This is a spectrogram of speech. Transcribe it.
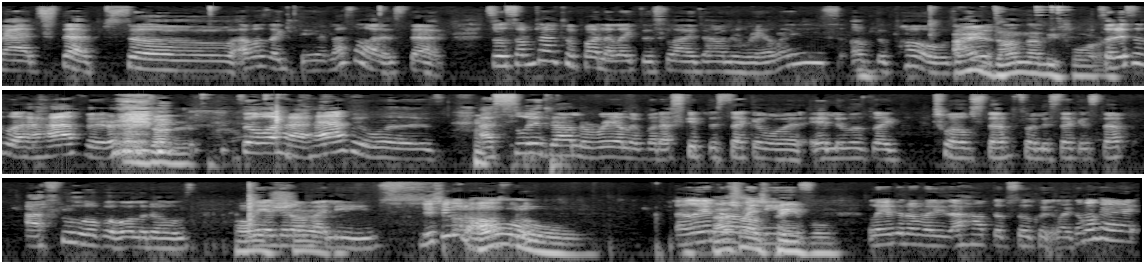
mad steps. So I was like, damn, that's a lot of steps. So sometimes for fun, I like to slide down the railings of the poles. I right? have done that before. So this is what happened. I've done it. So what had happened was I slid down the railing, but I skipped the second one, and it was like twelve steps on the second step. I flew over all of those, Oh, landed shit. on my knees. Did she go to the hospital? Oh, I landed that on my sounds knees. painful. Landed on my knees. I hopped up so quick, like I'm okay.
